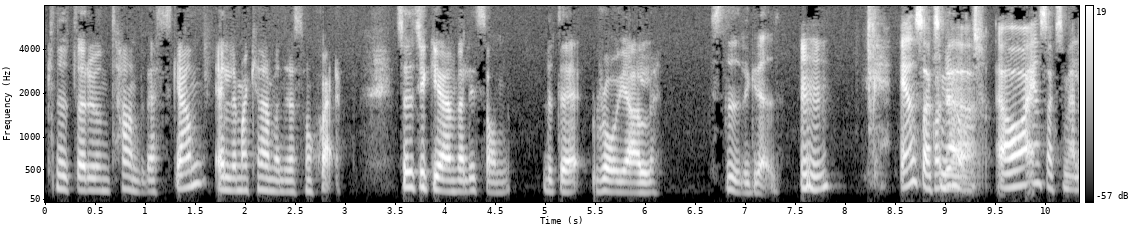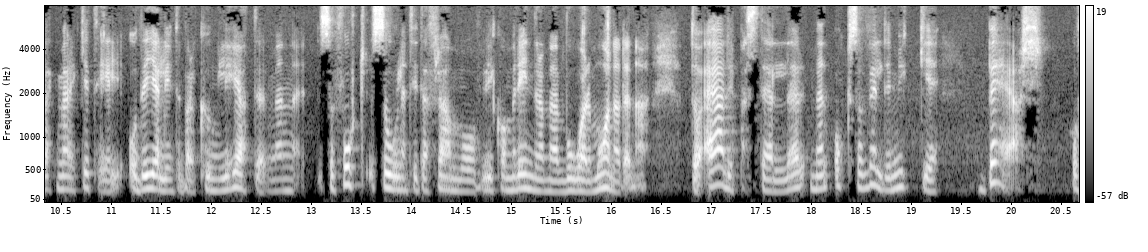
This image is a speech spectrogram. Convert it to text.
knyta runt handväskan eller man kan använda den som skärp. Så det tycker jag är en väldigt sån lite royal stilgrej. En sak, som jag, ja, en sak som jag har lagt märke till, och det gäller inte bara kungligheter, men så fort solen tittar fram och vi kommer in i de här vårmånaderna, då är det pasteller, men också väldigt mycket beige och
